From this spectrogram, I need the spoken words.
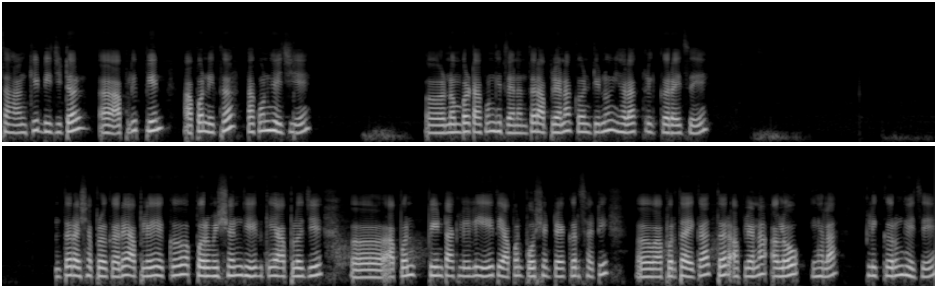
सहा अंकी डिजिटल आपली पिन आपण इथं टाकून घ्यायची आहे. नंबर टाकून घेतल्यानंतर आपल्याला कंटिन्यू ह्याला क्लिक करायचं आहे. नंतर अशा प्रकारे आपले एक परमिशन घेईल की आपलं जे आपण पिन टाकलेली आहे ते आपण पोषण ट्रॅकरसाठी वापरताय का? तर आपल्याला अलाव ह्याला क्लिक करून घ्यायचं आहे.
